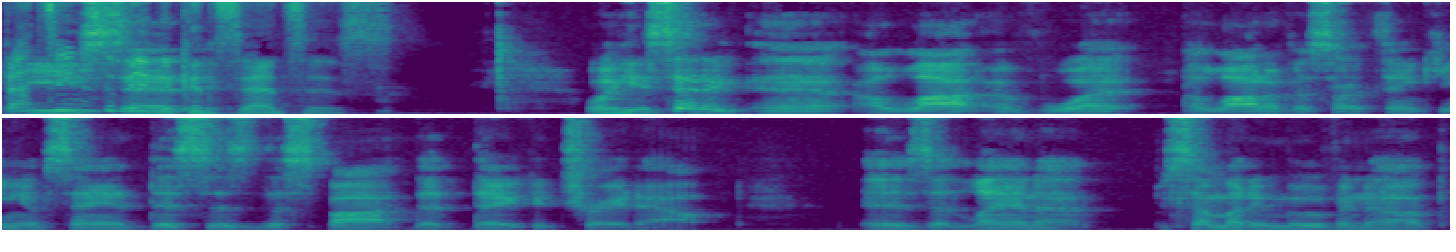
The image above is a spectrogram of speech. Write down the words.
That seems to be the consensus. Well, he said uh, a lot of what a lot of us are thinking of saying this is the spot that they could trade out. Is Atlanta somebody moving up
